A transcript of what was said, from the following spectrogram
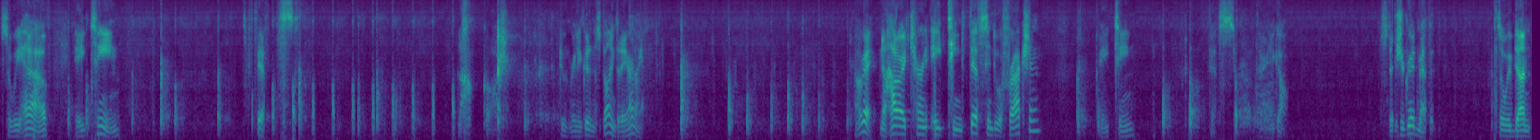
So we have 18 fifths. Oh, gosh. Doing really good in the spelling today, aren't I? Okay, now how do I turn 18 fifths into a fraction? 18 fifths. There you go. So there's your grid method. So we've done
